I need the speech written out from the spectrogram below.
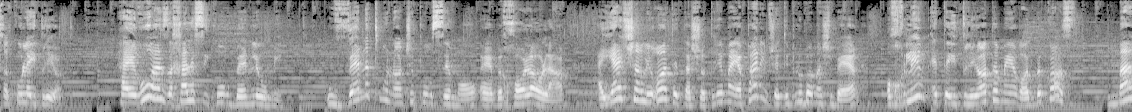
חכו לאטריות. האירוע זכה לסיקור בינלאומי, ובין התמונות שפורסמו אה, בכל העולם, היה אפשר לראות את השוטרים היפנים שטיפלו במשבר, אוכלים את האטריות המהירות בכוס, מה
